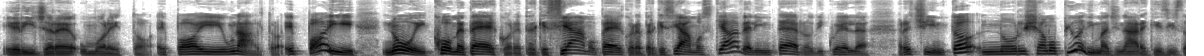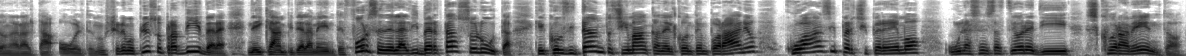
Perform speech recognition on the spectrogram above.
erigere un muretto e poi un altro e poi noi come pecore, perché siamo pecore, perché siamo schiavi all'interno di quel recinto, non riusciamo più ad immaginare che esista una realtà oltre, non riusciremo più a sopravvivere nei campi della mente, forse nella libertà assoluta che così tanto ci manca nel contemporaneo, quasi percepiremo una sensazione di scoramento,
